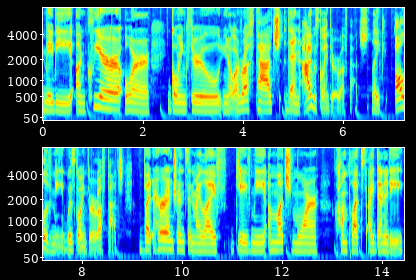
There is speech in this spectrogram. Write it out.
maybe unclear or going through, you know, a rough patch, then I was going through a rough patch. Like all of me was going through a rough patch. But her entrance in my life gave me a much more complex identity.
